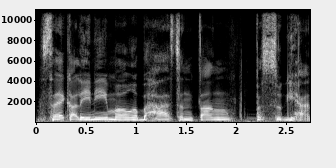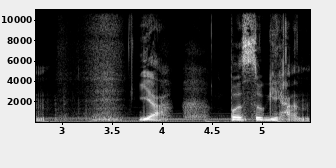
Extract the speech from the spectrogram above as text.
Saya kali ini mau ngebahas tentang pesugihan. Ya, pesugihan.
